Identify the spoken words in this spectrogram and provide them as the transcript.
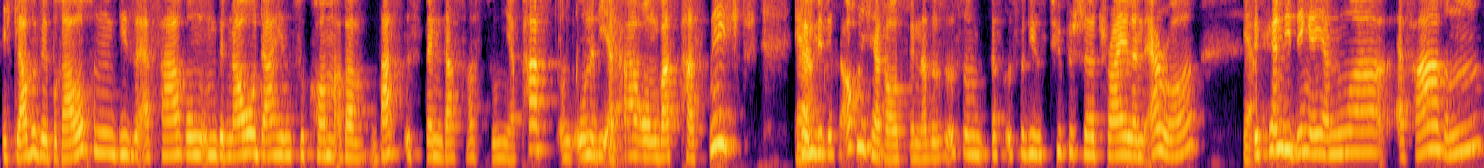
ich glaube, wir brauchen diese Erfahrung, um genau dahin zu kommen. Aber was ist denn das, was zu mir passt? Und ohne die ja. Erfahrung, was passt nicht, können ja. wir das auch nicht herausfinden. Also es ist so, das ist so dieses typische Trial and Error. Ja. Wir können die Dinge ja nur erfahren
